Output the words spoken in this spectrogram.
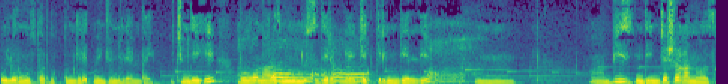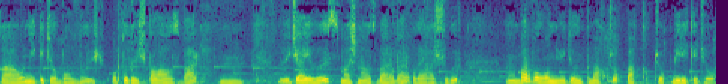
ойлоруңуздарды уккум келет мен жөн эле мындай ичимдеги болгон арыз муңумду сиздерге жеткиргим келди. Биздин жашаганыбызга он эки жыл болду ортодо үч балабыз бар. Үй жайыбыз машинабыз баары бар кудайга шүгүр бар болгону үйдө ынтымак жок бакыт жок береке жок.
